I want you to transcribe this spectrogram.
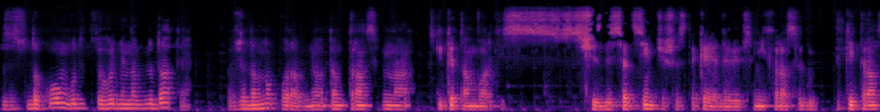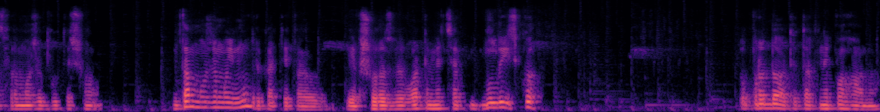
за Судаковим будуть сьогодні наблюдати. Вже давно пора. В нього там трансфер на скільки там вартість? 67 чи щось таке, я дивився, ніхера собі. Такий трансфер може бути, що. Ну там можемо і мудрика, типу, якщо розвиватиметься близько, то продати так непогано.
